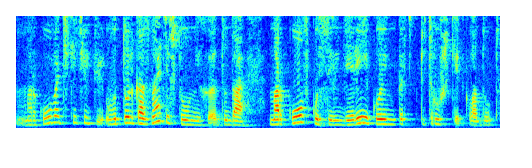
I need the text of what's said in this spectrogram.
морковочки чуть-чуть. Вот только знаете, что у них э, туда? Морковку, сельдерей, корень петрушки кладут.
